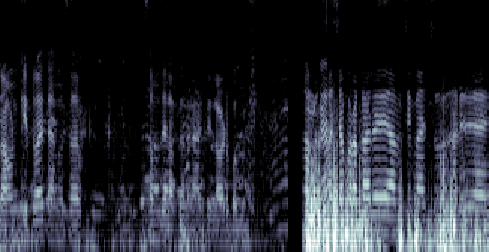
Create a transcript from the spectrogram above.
राऊंड कितवा आहे त्यानुसार समजेल आपल्याला काय ते लॉट बघून. अशा प्रकारे आमची मॅच सुरू झालेली आहे.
